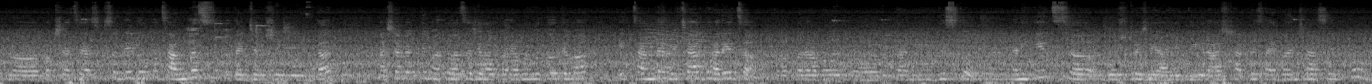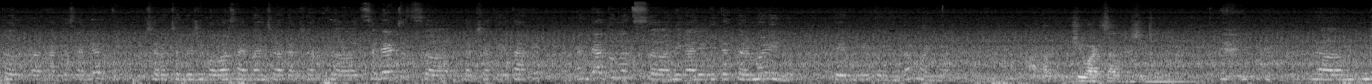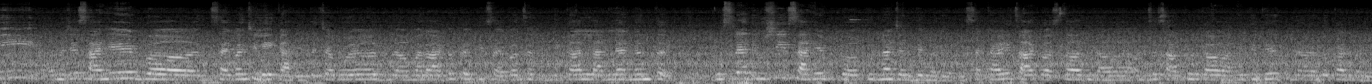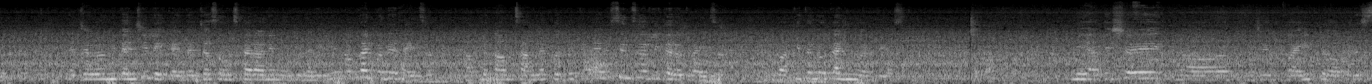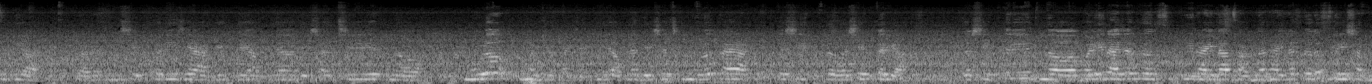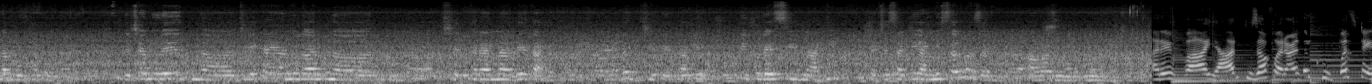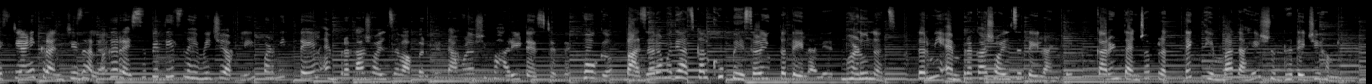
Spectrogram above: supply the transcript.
पक्षाचे असो सगळे लोक चांगलंच त्यांच्याविषयी बोलतात. अशा व्यक्तिमत्वाचा जेव्हा पराभव होतो तेव्हा एक चांगल्या विचारधारेचा पराभव लोकांनी दिसतो. आणि हीच गोष्ट जी आहे ती राज ठाकरे साहेबांच्या असेल किंवा उद्धव ठाकरे साहेब शरदचंद्रजी पवार साहेबांच्या लक्षात सगळ्याच लक्षात येत आहे. आणि त्यातूनच निघालेली त्या तळमळीने ते मी तुम्हाला म्हणलं आता पुढची वाटचाल कशी मी म्हणजे साहेब साहेबांची लेख आहे. त्याच्यामुळं मला आठवतं की साहेबांचा निकाल लागल्यानंतर दुसऱ्या दिवशी साहेब पुन्हा जनतेमध्ये होते. सकाळीच आठ वाजता आमचं साकूर गाव आहे तिथे लोकांमध्ये होते. त्याच्यामुळे मी त्यांची लेख आहे. त्यांच्या संस्काराने मोठी झालेली हे लोकांमध्ये राहायचं. आपलं काम चांगल्या पद्धतीने सिन्सिअरली करत राहायचं. बाकी तर लोकांवरती मी अतिशय म्हणजे वाईट परिस्थिती आहे. कारण शेतकरी जे आहेत ते आपल्या देशाची मुळं म्हटलं पाहिजे. की आपल्या देशाची मुळं काय आहेत तर शेत शेतकरी आहे जर शेतकरी बळीराजा जर सुखी राहिला चांगला राहिला तरच देश आपला मोठा होणार त्याच्यामुळे जे काही अनुदान शेतकऱ्यांना देत आहेत मदत जी देत आहे ती पुरेशी नाही. त्याच्यासाठी आम्ही सर्वजण आवाज उभारून अरे वा यार तुझा फराळ तर खूपच टेस्टी आणि क्रंची झाला. अगं रेसिपी तीच नेहमीची आपली पण मी तेल एम प्रकाश ऑइलचे वापरते. त्यामुळे अशी भारी टेस्ट येते. हो ग बाजारामध्ये आजकाल खूप भेसळयुक्त तेल आले आहेत. म्हणूनच तर मी एम प्रकाश ऑइलचे तेल आणते कारण त्यांच्या प्रत्येक थेंबात आहे शुद्धतेची हमी.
